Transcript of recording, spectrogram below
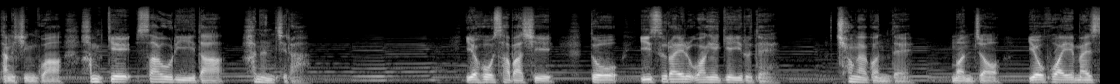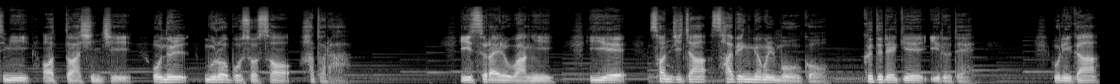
당신과 함께 싸우리이다 하는지라. 여호사밧이 또 이스라엘 왕에게 이르되 청하건대 먼저 여호와의 말씀이 어떠하신지 오늘 물어보소서 하더라. 이스라엘 왕이 이에 선지자 400명을 모으고 그들에게 이르되 우리가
